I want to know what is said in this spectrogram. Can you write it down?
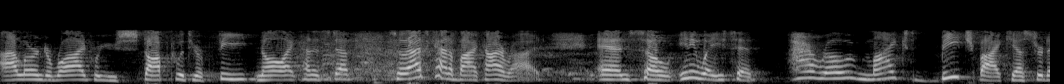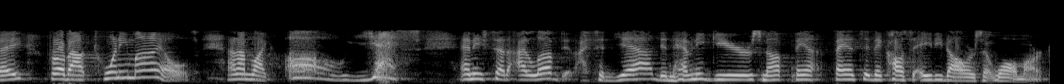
I learned to ride where you stopped with your feet and all that kind of stuff. So that's kind of bike I ride. And so anyway, he said, I rode Mike's beach bike yesterday for about 20 miles. And I'm like, oh, yes. And he said, I loved it. I said, yeah, didn't have any gears, not fa- fancy. They cost $80 at Walmart.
